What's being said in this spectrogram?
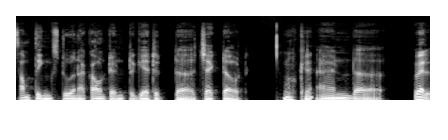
some things to an accountant to get it uh, checked out. Okay. And uh, well,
